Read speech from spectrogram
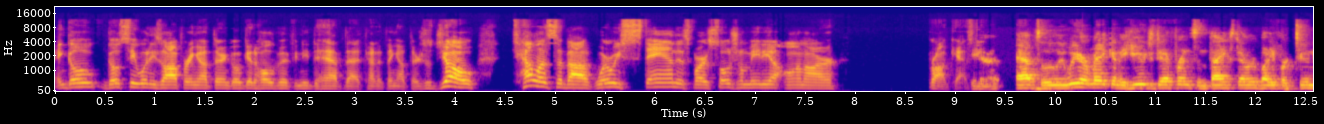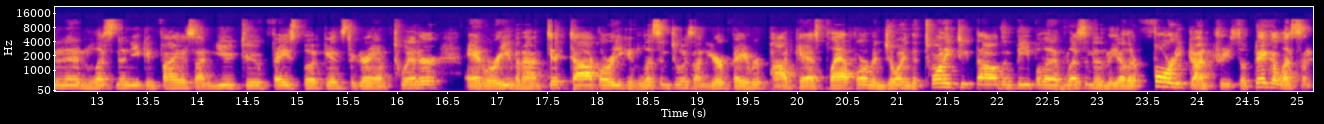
And go go see what he's offering out there, and go get a hold of him if you need to have that kind of thing out there. So, Joe, tell us about where we stand as far as social media on our broadcast. Yeah, absolutely. We are making a huge difference. And thanks to everybody for tuning in and listening. You can find us on YouTube, Facebook, Instagram, Twitter, and we're even on TikTok, or you can listen to us on your favorite podcast platform and join the 22,000 people that have listened in the other 40 countries. So take a listen.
